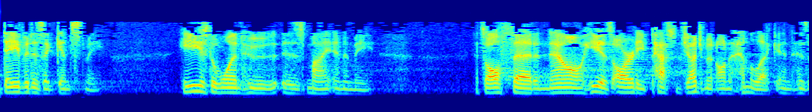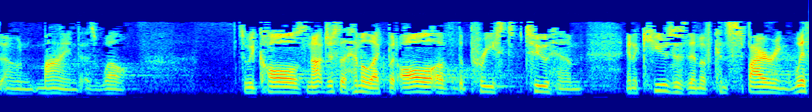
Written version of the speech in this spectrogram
David is against me. He's the one who is my enemy. It's all fed and now he has already passed judgment on Ahimelech in his own mind as well. So he calls not just Ahimelech, but all of the priests to him and accuses them of conspiring with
